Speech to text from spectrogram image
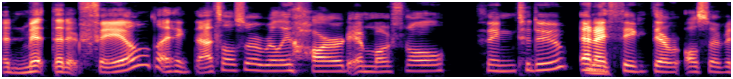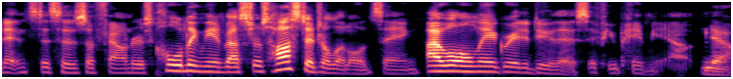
admit that it failed. I think that's also a really hard emotional thing to do. And mm. I think there also have been instances of founders holding the investors hostage a little and saying, I will only agree to do this if you pay me out. Yeah.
